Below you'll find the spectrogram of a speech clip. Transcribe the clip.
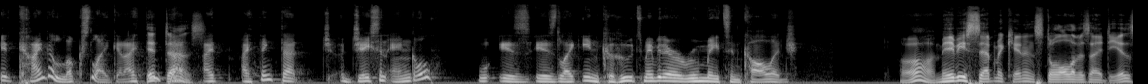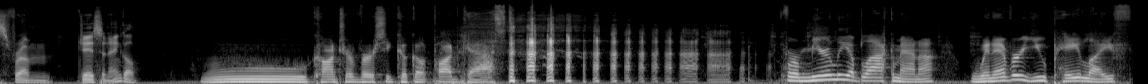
It kind of looks like it. I think It does. That, I I think that J- Jason Engle is is like in cahoots. Maybe they were roommates in college. Oh, maybe Seb McKinnon stole all of his ideas from Jason Engle. Ooh, controversy cookout podcast. For merely a black mana, whenever you pay life,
